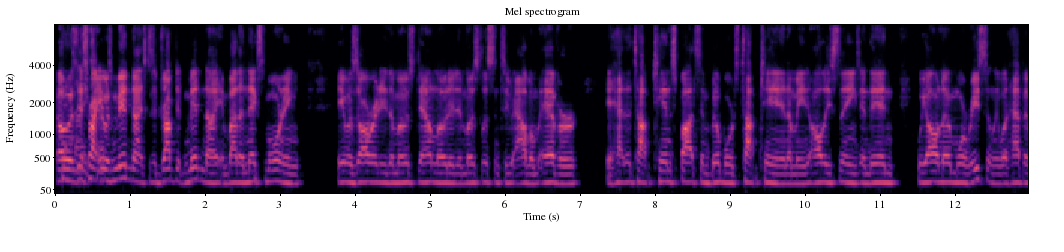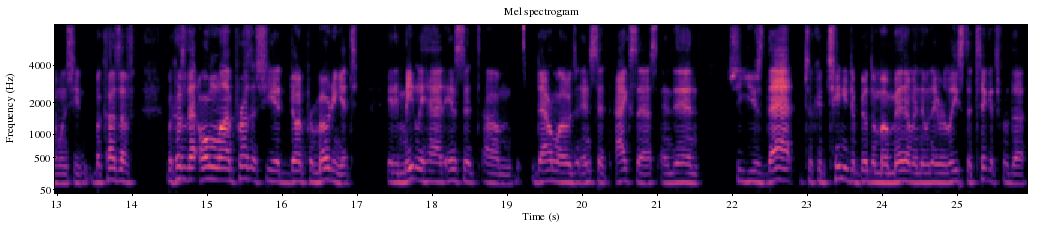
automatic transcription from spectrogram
Oh, it's, it's right. It was midnight because it dropped at midnight, and by the next morning, it was already the most downloaded and most listened to album ever. It had the top ten spots in Billboard's top ten. I mean, all these things, and then we all know more recently what happened when she because of because of that online presence she had done promoting it it immediately had instant um, downloads and instant access. And then she used that to continue to build the momentum. And then when they released the tickets for the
